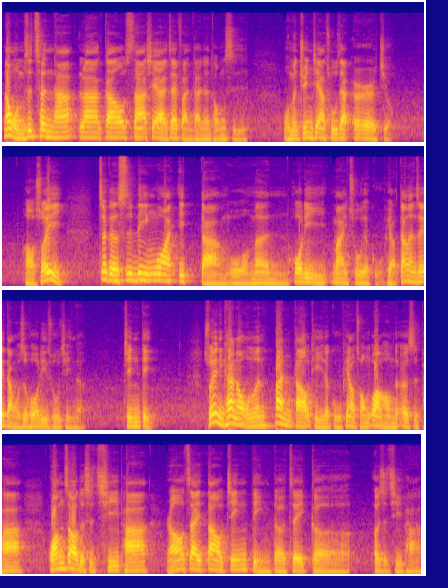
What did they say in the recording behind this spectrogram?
那我们是趁它拉高杀下来再反弹的同时，我们均价出在二二九，好，所以。这个是另外一档我们获利卖出的股票，当然这一档我是获利出清的，金鼎。所以你看呢，我们半导体的股票从旺宏的二十趴，光照的是七趴，然后再到金鼎的这个二十七趴，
